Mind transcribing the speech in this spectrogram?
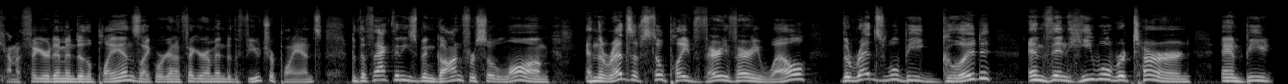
kind of figured him into the plans like we're going to figure him into the future plans, but the fact that he's been gone for so long and the Reds have still played very very well, the Reds will be good and then he will return and be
